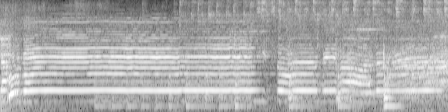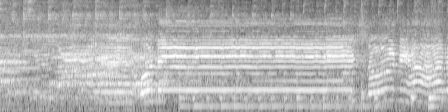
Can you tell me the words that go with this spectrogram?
ਬੋਲੋ। ਬੋਲੇ ਸੋ ਨਿਹਾਲ। ਬੋਲੇ ਸੋ ਨਿਹਾਲ।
